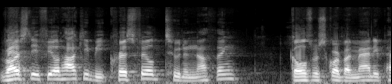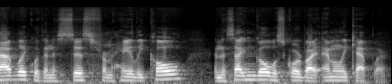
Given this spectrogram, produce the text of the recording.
Varsity field hockey beat Crisfield 2 to nothing. Goals were scored by Maddie Pavlik with an assist from Haley Cole, and the second goal was scored by Emily Kepler.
